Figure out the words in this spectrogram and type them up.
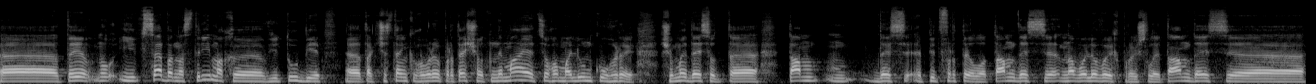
Е, ти ну і в себе на стрімах е, в Ютубі е, так частенько говорив про те, що от немає цього малюнку гри. Що ми десь от е, там десь підфартило, там десь на вольових пройшли, там десь е,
